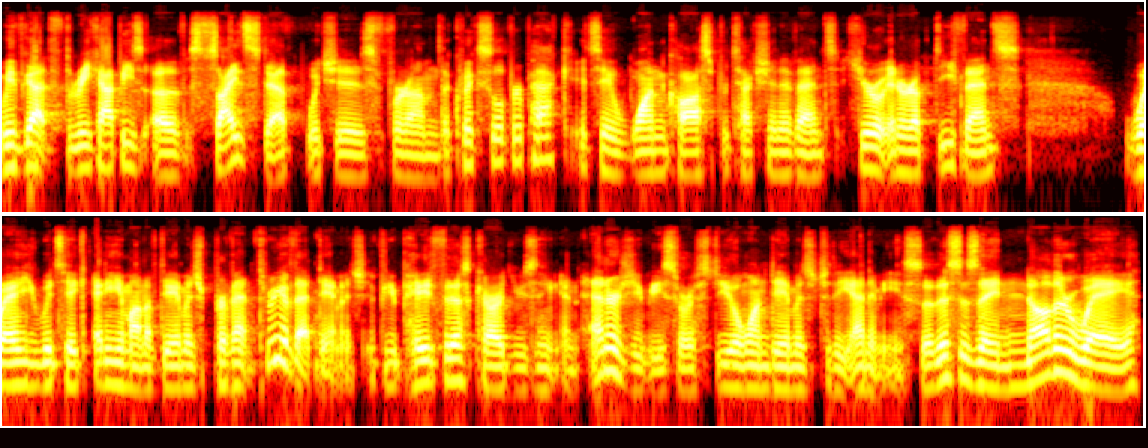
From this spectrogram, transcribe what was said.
We've got three copies of Sidestep, which is from the Quicksilver pack. It's a one cost protection event, hero interrupt defense, when you would take any amount of damage, prevent three of that damage. If you paid for this card using an energy resource, deal one damage to the enemy. So this is another way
